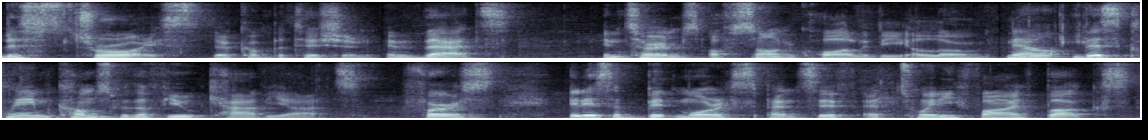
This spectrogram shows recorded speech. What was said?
destroys their competition. And that's in terms of sound quality alone. Now, this claim comes with a few caveats. First, it is a bit more expensive at 25 bucks,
